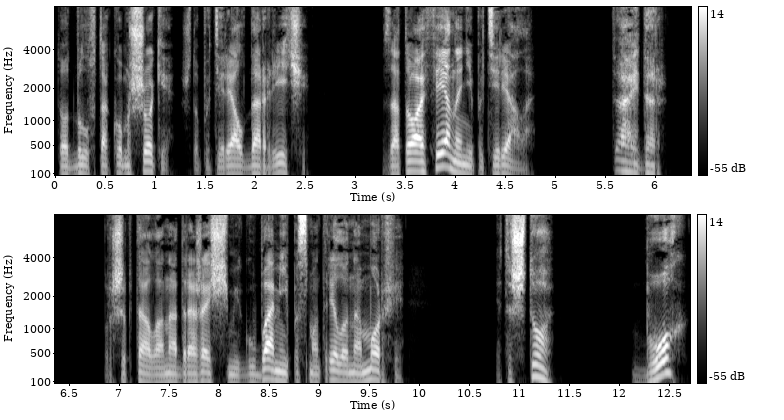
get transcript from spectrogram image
Тот был в таком шоке, что потерял дар речи. Зато Афена не потеряла. «Тайдер!» — прошептала она дрожащими губами и посмотрела на Морфи. «Это что? Бог?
